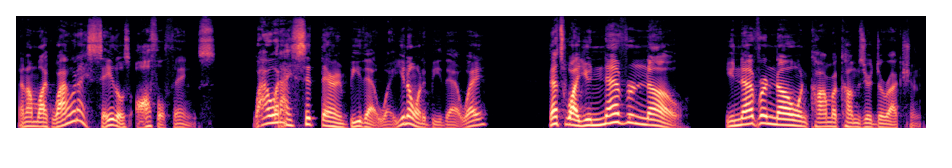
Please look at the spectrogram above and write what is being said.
And I'm like, why would I say those awful things? Why would I sit there and be that way? You don't want to be that way. That's why you never know. You never know when karma comes your direction.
